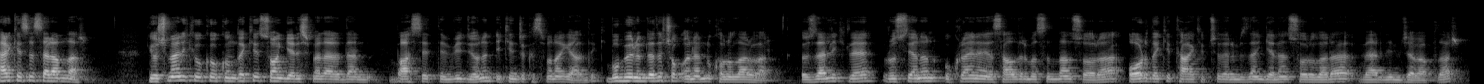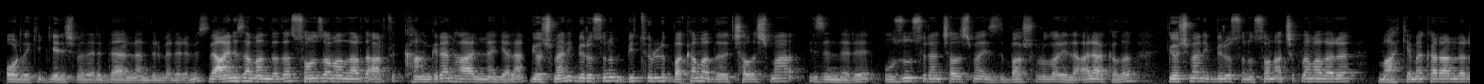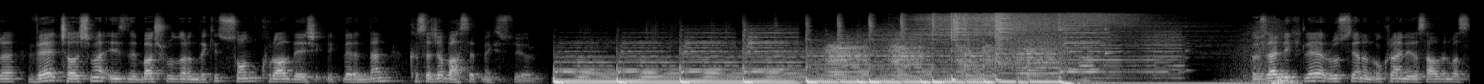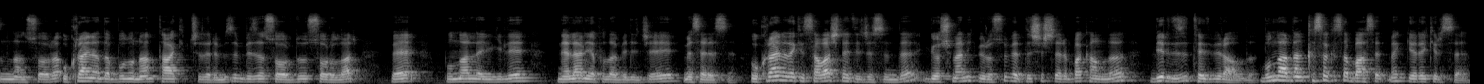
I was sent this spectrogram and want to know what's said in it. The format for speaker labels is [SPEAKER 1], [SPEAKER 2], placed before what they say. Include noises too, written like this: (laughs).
[SPEAKER 1] Herkese selamlar. Göçmenlik hukukundaki son gelişmelerden bahsettiğim videonun ikinci kısmına geldik. Bu bölümde de çok önemli konular var. Özellikle Rusya'nın Ukrayna'ya saldırmasından sonra oradaki takipçilerimizden gelen sorulara verdiğim cevaplar, oradaki gelişmeleri değerlendirmelerimiz ve aynı zamanda da son zamanlarda artık kangren haline gelen göçmenlik bürosunun bir türlü bakamadığı çalışma izinleri, uzun süren çalışma izni başvurularıyla alakalı Göçmenlik Bürosu'nun son açıklamaları, mahkeme kararları ve çalışma izni başvurularındaki son kural değişikliklerinden kısaca bahsetmek istiyorum. Özellikle Rusya'nın Ukrayna'ya saldırmasından sonra Ukrayna'da bulunan takipçilerimizin bize sorduğu sorular ve bunlarla ilgili neler yapılabileceği meselesi. Ukrayna'daki savaş neticesinde Göçmenlik Bürosu ve Dışişleri Bakanlığı bir dizi tedbir aldı. Bunlardan kısa kısa bahsetmek gerekirse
